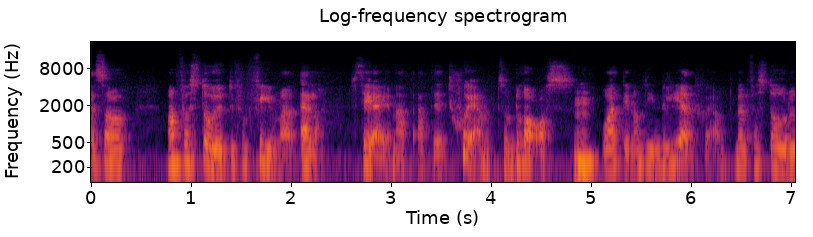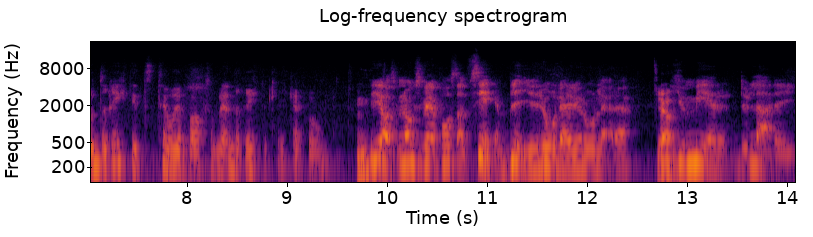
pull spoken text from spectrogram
alltså, man förstår ju utifrån filmen, eller serien att, att det är ett skämt som dras. Mm. Och att det är något intelligent skämt. Men förstår du inte riktigt teorin bakom så blir det inte riktigt lika roligt. jag skulle också vilja påstå att serien blir ju roligare ju roligare. Ja. Ju mer du lär dig.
